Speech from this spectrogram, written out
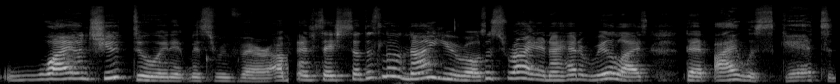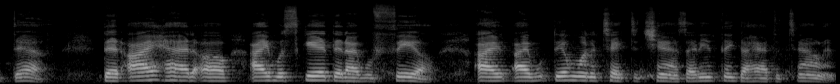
"Why aren't you doing it, Miss Rivera?" Um, And say, so this little nine-year-old was right, and I had to realize that I was scared to death. That I had, uh, I was scared that I would fail. I, I didn't want to take the chance. I didn't think I had the talent.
